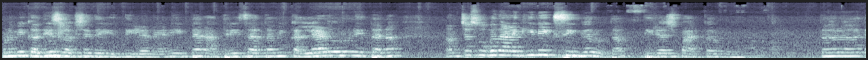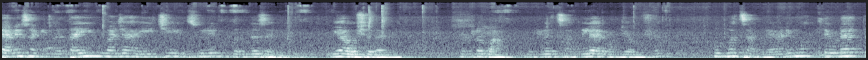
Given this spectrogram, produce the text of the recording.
पण मी कधीच लक्ष दे दिलं नाही. आणि एकदा रात्रीचं आता मी कल्याणवरून येताना आमच्यासोबत आणखीन एक सिंगर होता धीरज पारकर म्हणून. तर त्याने सांगितलं ताई माझ्या आईची इन्सुलिन बंद झाली या औषधाने. म्हटलं बा म्हटलं चांगलं आहे म्हणजे औषध. खूपच चांगलं आहे. आणि मग तेवढ्यात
